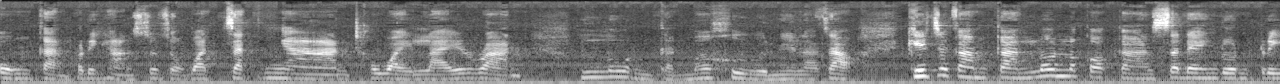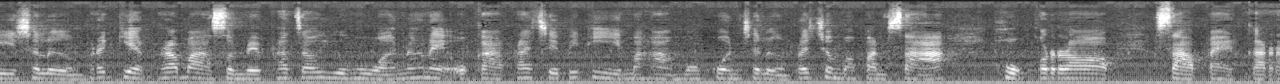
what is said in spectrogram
องค์การบริหารส่วนจังหวัดจัดงานทวายไลท์รันล่นกันเมื่อคืนนี่ละเจ้า กิจกรรมการล่นและก็การแสดงดนตรีเฉลิมพระเกียรติพระบาทสมเด็จพระเจ้าอยู่หัวเนื่องในโอกาสพระราชพิธี มหามงคลเฉลิมพระชนมพรรษา 6 รอบ 28 กร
